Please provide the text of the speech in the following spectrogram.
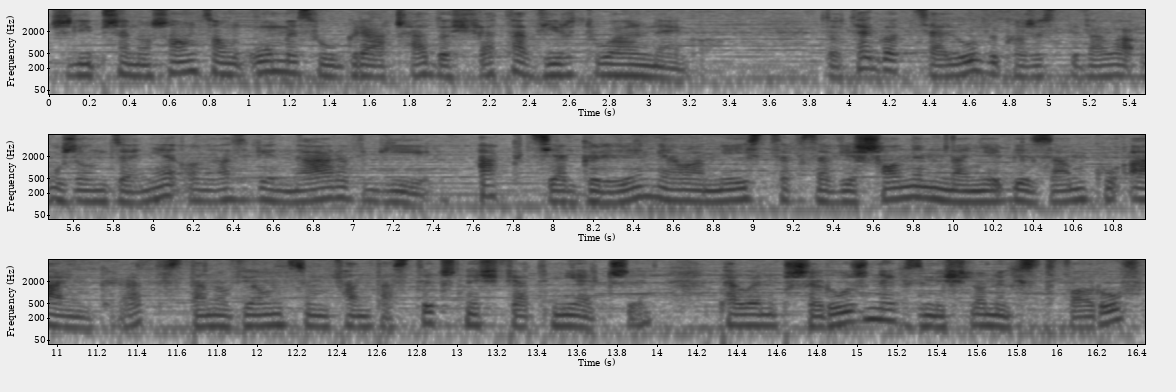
czyli przenoszącą umysł gracza do świata wirtualnego. Do tego celu wykorzystywała urządzenie o nazwie Narv Gear. Akcja gry miała miejsce w zawieszonym na niebie zamku Aincrad, stanowiącym fantastyczny świat mieczy, pełen przeróżnych zmyślonych stworów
